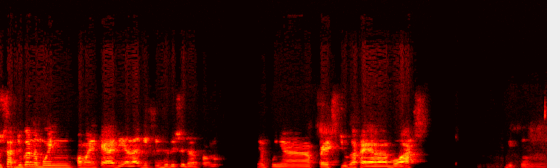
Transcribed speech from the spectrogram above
susah juga nemuin pemain kayak dia lagi sih Budi Sudartono yang punya pace juga kayak Boas gitu. Hmm.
